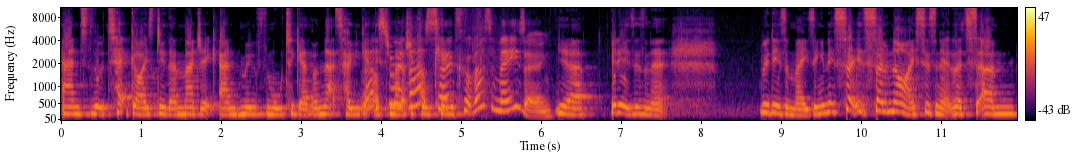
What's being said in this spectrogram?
and the tech guys do their magic and move them all together and that's how you get that's this magical that's kiss. So cool. That's amazing. Yeah, it is, isn't it? It is amazing, and it's so it's so nice, isn't it? That um,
